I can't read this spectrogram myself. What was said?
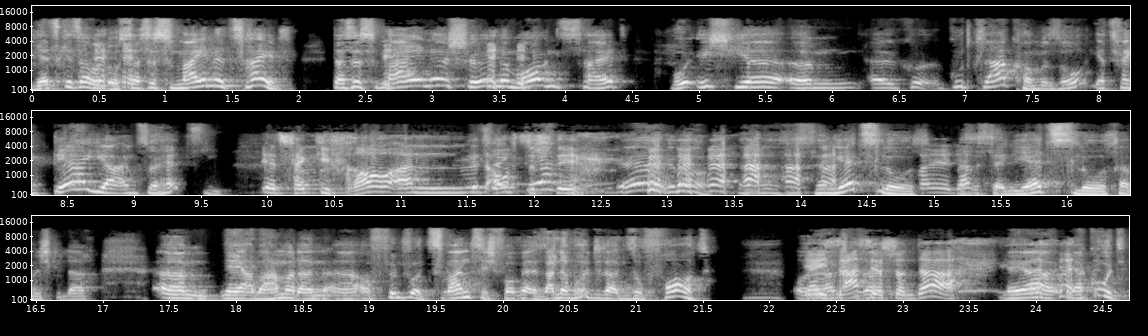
Jetzt geht's aber los. Das ist meine Zeit. Das ist meine schöne Morgenszeit, wo ich hier ähm, äh, gu- gut klarkomme. So, jetzt fängt der hier an zu hetzen. Jetzt fängt die Frau an, mit aufzustehen. Der, ja, genau. Was ist denn jetzt los? Was ist denn jetzt los, habe ich gedacht. Ähm, naja, aber haben wir dann äh, auf 5.20 Uhr vorwärts. Sander wollte dann sofort. Und Ja, ich saß ja gesagt, schon da. Ja, ja, ja, gut.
